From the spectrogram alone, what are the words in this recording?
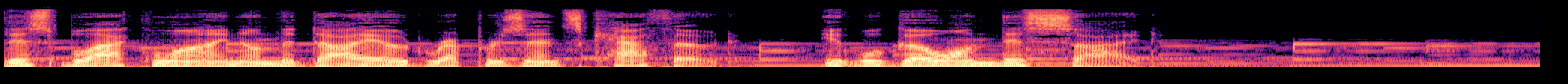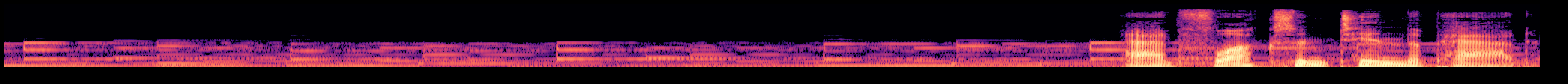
This black line on the diode represents cathode. It will go on this side. Add flux and tin the pad.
